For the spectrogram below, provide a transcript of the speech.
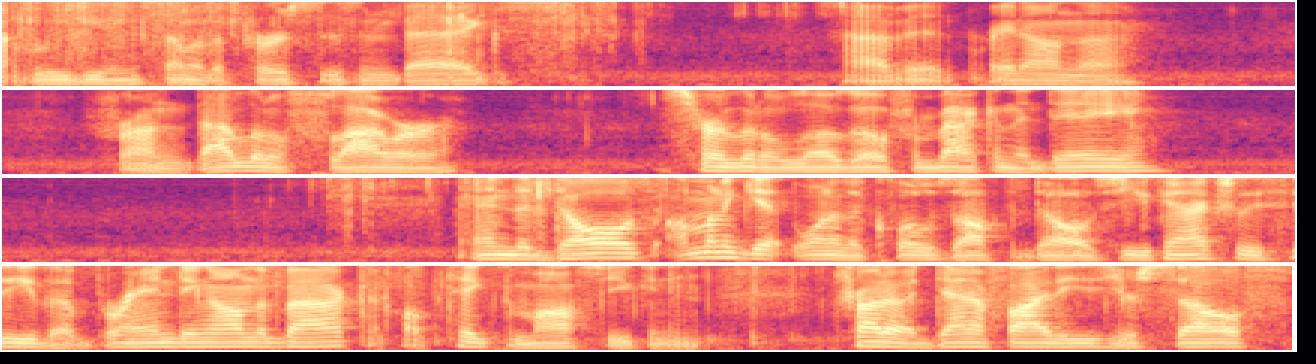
I believe even some of the purses and bags have it right on the front. That little flower is her little logo from back in the day. And the dolls, I'm going to get one of the clothes off the dolls so you can actually see the branding on the back. I'll take them off so you can try to identify these yourself.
